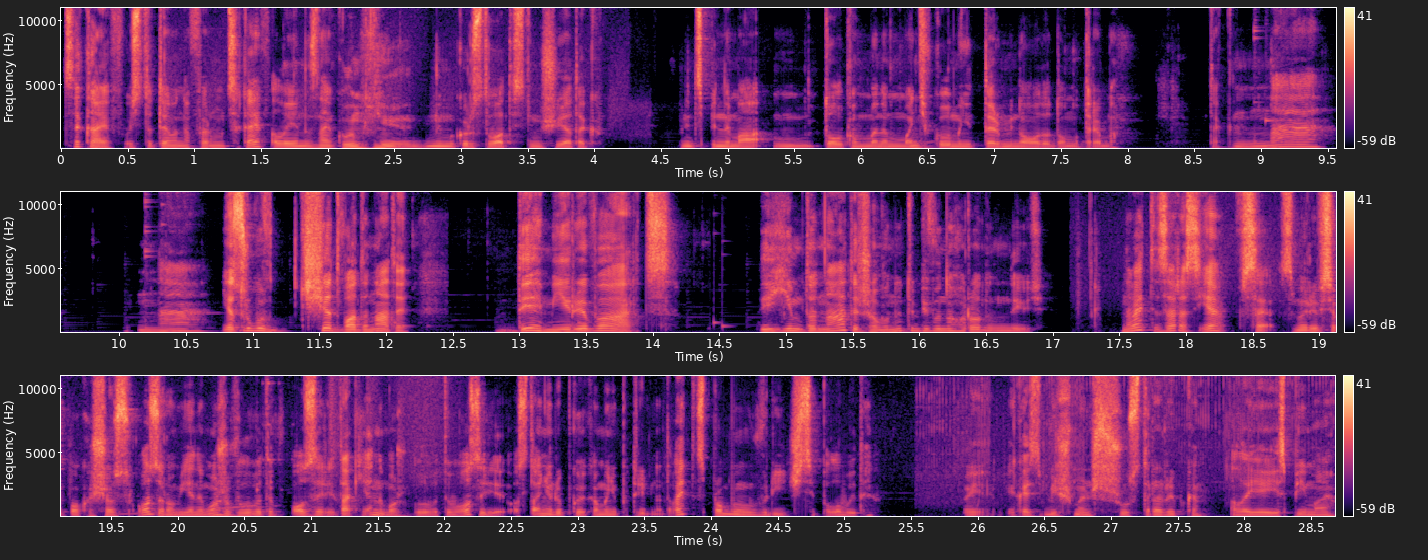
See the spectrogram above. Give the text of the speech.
Це кайф. Ось тотеми на ферму це кайф, але я не знаю, коли мені ними користуватись, тому що я так. В принципі, нема толком в мене моментів, коли мені терміново додому треба. Так, на. На. Я зробив ще два донати. Де мій ревардс? Ти їм донатиш, а вони тобі винагороди не дають. Давайте зараз я все змирився поки що з озером. Я не можу виловити в озері. Так, я не можу виловити в озері останню рибку, яка мені потрібна. Давайте спробуємо в річці половити. Ой, якась більш-менш шустра рибка, але я її спіймаю.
